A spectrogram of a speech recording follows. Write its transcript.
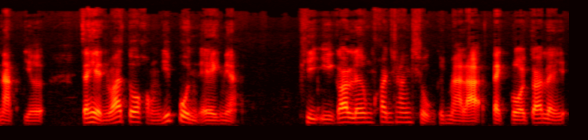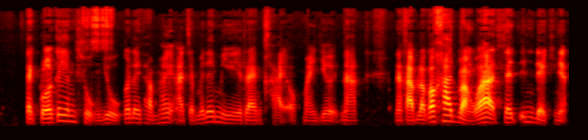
หนักเยอะ จะเห็นว่าตัวของญี่ปุ่นเองเนี่ย PE ก็เริ่มค่อนข้างสูงขึ้นมาละ แต่โกรดก็เลยแต่โกรดก็ยังสูงอยู่ก็เลยทำให้อาจจะไม่ได้มีแรงขายออกมาเยอะนักนะครับแล้วก็คาดหวังว่า Set Index เนี่ย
